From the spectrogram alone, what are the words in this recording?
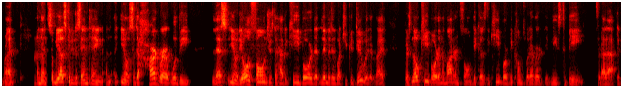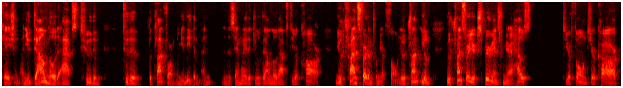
right? Mm-hmm. And then somebody else could do the same thing, and you know, so the hardware will be less, you know, the old phones used to have a keyboard that limited what you could do with it, right? There's no keyboard on a modern phone because the keyboard becomes whatever it needs to be for that application. And you download apps to the to the, the platform when you need them. And in the same way that you'll download apps to your car, you'll transfer them from your phone. You'll tran- you'll you'll transfer your experience from your house to your phone, to your car,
